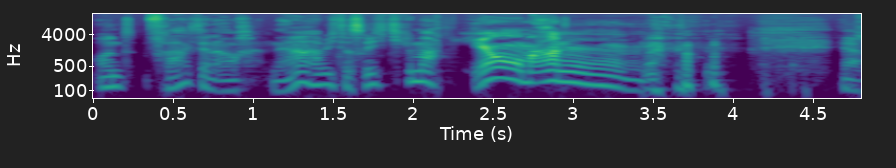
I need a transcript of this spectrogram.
und fragt dann auch, na, habe ich das richtig gemacht? Jo, Mann! Ja,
